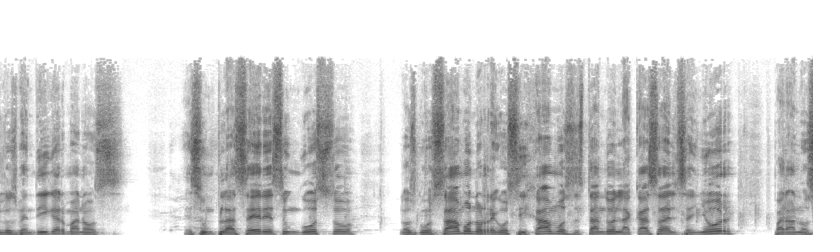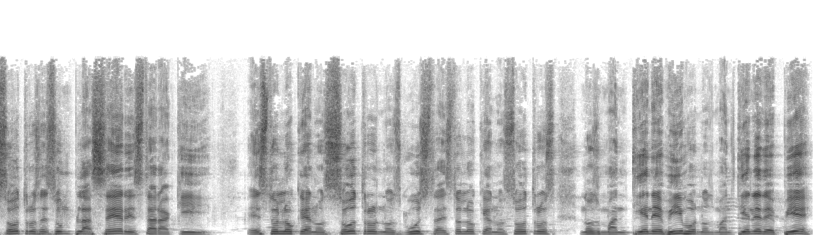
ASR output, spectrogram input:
Dios los bendiga, hermanos. Es un placer, es un gozo. Nos gozamos, nos regocijamos estando en la casa del Señor. Para nosotros es un placer estar aquí. Esto es lo que a nosotros nos gusta, esto es lo que a nosotros nos mantiene vivos, nos mantiene de pie,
